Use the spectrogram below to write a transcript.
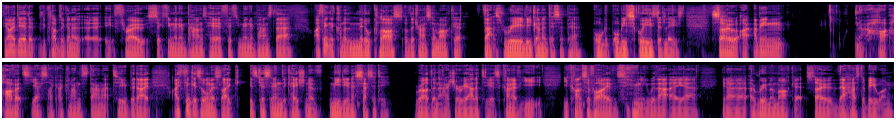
The idea that the clubs are going to uh, throw sixty million pounds here, fifty million pounds there, I think the kind of the middle class of the transfer market that's really going to disappear or, or be squeezed at least. So, I, I mean, you know, Harvard's, yes, I, I, can understand that too, but I, I think it's almost like it's just an indication of media necessity rather than actual reality. It's kind of you, you can't survive seemingly without a, uh, you know, a rumor market. So there has to be one.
